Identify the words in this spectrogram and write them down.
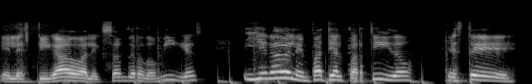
el espigado Alexander Domínguez y llegaba el empate al partido. Este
